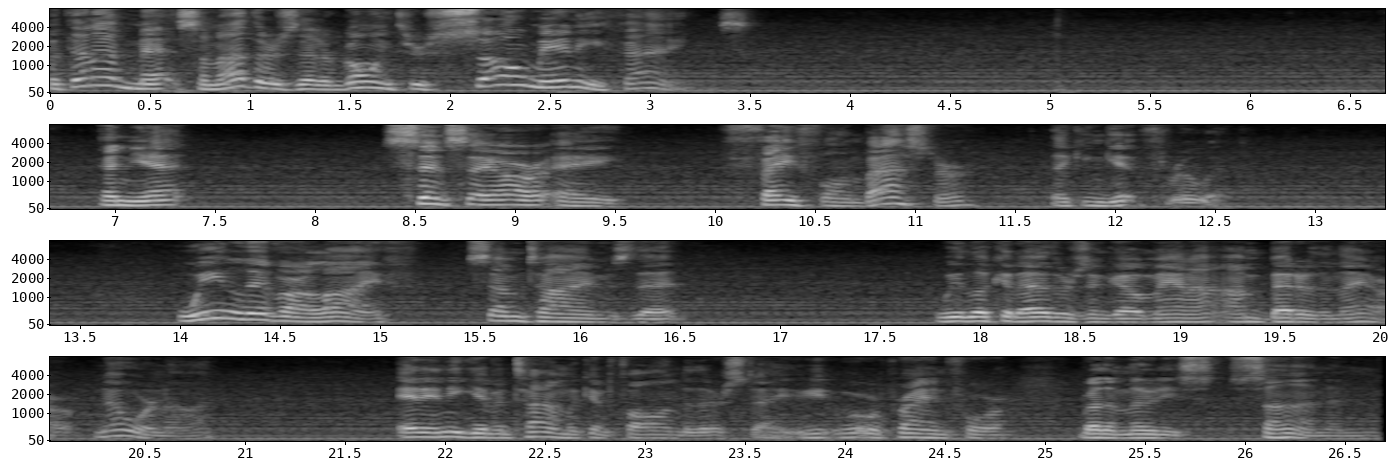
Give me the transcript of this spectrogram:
But then I've met some others that are going through so many things. And yet, since they are a faithful ambassador, they can get through it. We live our life sometimes that we look at others and go, man, I'm better than they are. No, we're not at any given time we can fall into their state. We're praying for Brother Moody's son, and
